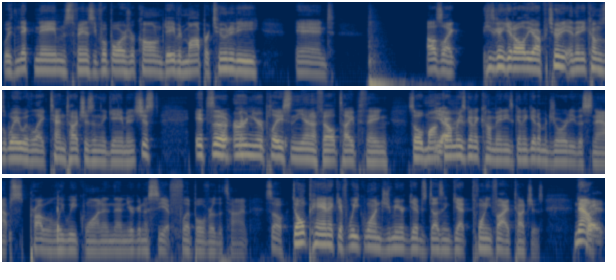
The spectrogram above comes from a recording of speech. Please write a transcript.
with nicknames, fantasy footballers were calling him David Opportunity, and I was like, he's gonna get all the opportunity, and then he comes away with like ten touches in the game, and it's just, it's a earn your place in the NFL type thing. So Montgomery's gonna come in, he's gonna get a majority of the snaps, probably week one, and then you're gonna see it flip over the time. So don't panic if week one Jahmyr Gibbs doesn't get 25 touches. Now, Right.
